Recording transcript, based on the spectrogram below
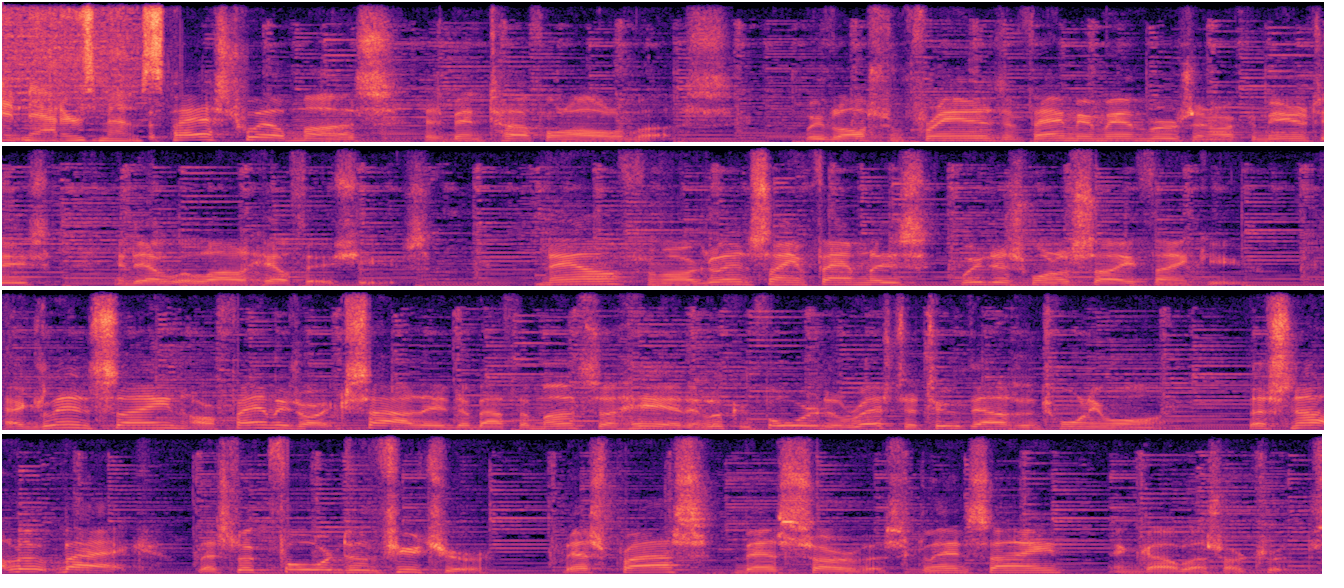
it matters most. The past 12 months has been tough on all of us. We've lost some friends and family members in our communities and dealt with a lot of health issues. Now, from our Glen Sane families, we just want to say thank you. At Glen Sane, our families are excited about the months ahead and looking forward to the rest of 2021. Let's not look back. Let's look forward to the future. Best price, best service. Glen Sane, and God bless our troops.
